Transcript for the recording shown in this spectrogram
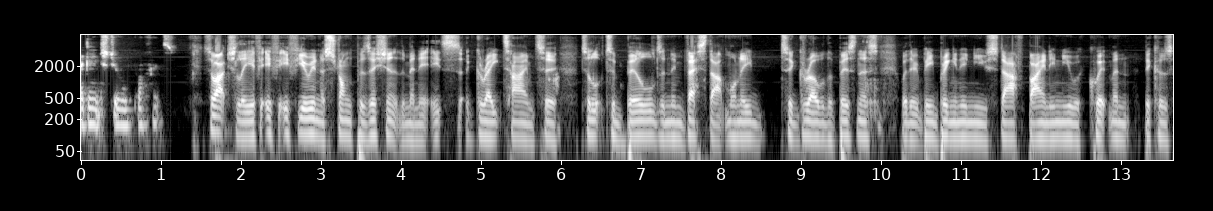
against your profits. So actually, if, if if you're in a strong position at the minute, it's a great time to to look to build and invest that money to grow the business, whether it be bringing in new staff, buying in new equipment, because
